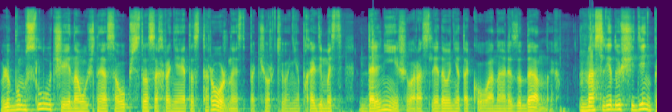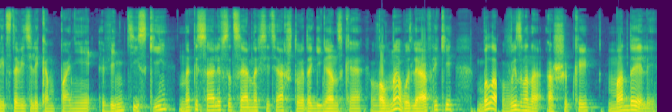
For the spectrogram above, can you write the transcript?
В любом случае, научное сообщество сохраняет осторожность, подчеркивая необходимость дальнейшего расследования такого анализа данных. На следующий день представители компании Вентиски написали в социальных сетях, что эта гигантская волна возле Африки была вызвана ошибкой модели.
